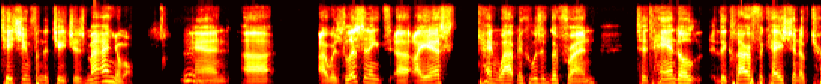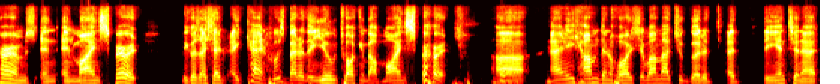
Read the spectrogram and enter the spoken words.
teaching from the teacher's manual. Mm. And uh, I was listening, to, uh, I asked Ken Wapnick, who was a good friend, to handle the clarification of terms in, in mind spirit, because I said, Hey, Ken, who's better than you talking about mind spirit? Uh, and he hummed and hawed. He said, Well, I'm not too good at, at the internet.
